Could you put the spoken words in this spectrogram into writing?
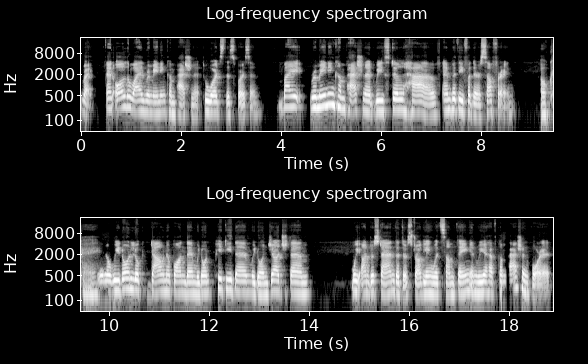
Right. And all the while remaining compassionate towards this person. By remaining compassionate, we still have empathy for their suffering. Okay. You know, we don't look down upon them, we don't pity them, we don't judge them. We understand that they're struggling with something and we have compassion for it.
